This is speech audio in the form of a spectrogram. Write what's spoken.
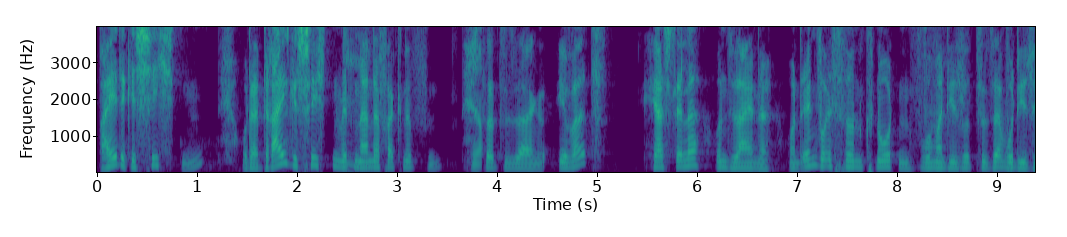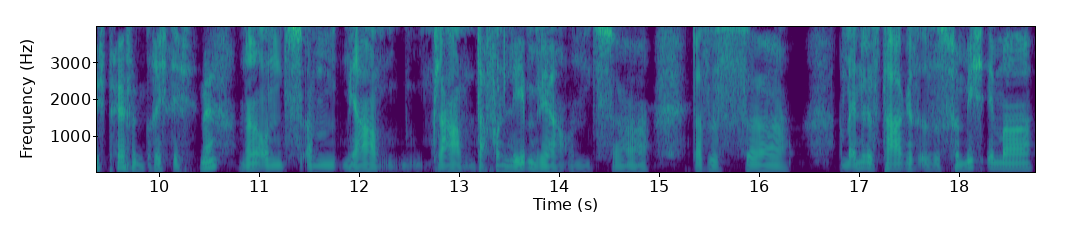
beide Geschichten oder drei Geschichten miteinander verknüpfen? Mhm. Ja. Sozusagen Everts, Hersteller und seine. Und irgendwo ist so ein Knoten, wo man die sozusagen, wo die sich treffen. Richtig. Ne? Ne? Und ähm, ja, klar, davon leben wir. Und äh, das ist äh, am Ende des Tages ist es für mich immer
